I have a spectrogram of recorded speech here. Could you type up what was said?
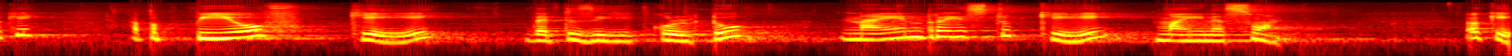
ഓക്കെ അപ്പോൾ P of K that is equal to nine raise to K minus one okay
